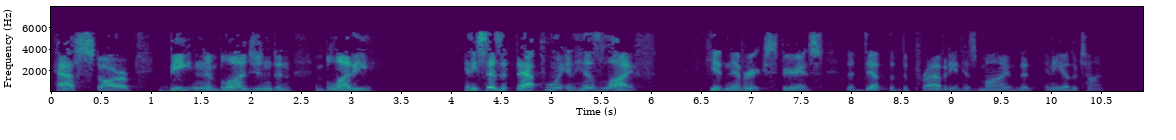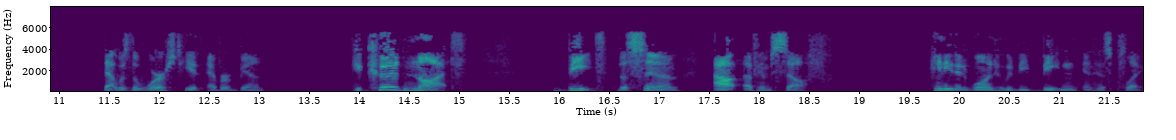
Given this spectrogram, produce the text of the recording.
half starved, beaten and bludgeoned and, and bloody. And he says at that point in his life, he had never experienced the depth of depravity in his mind than any other time. That was the worst he had ever been. He could not beat the sin out of himself. He needed one who would be beaten in his place.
